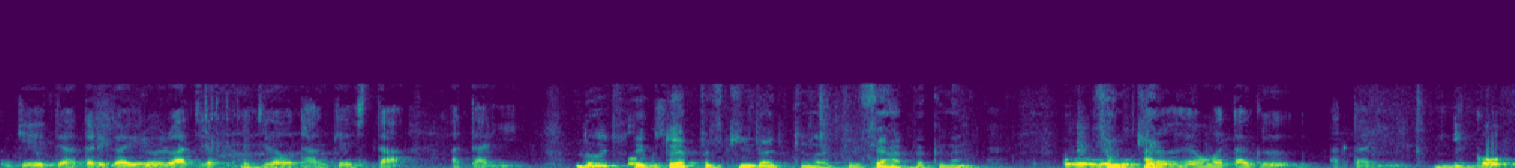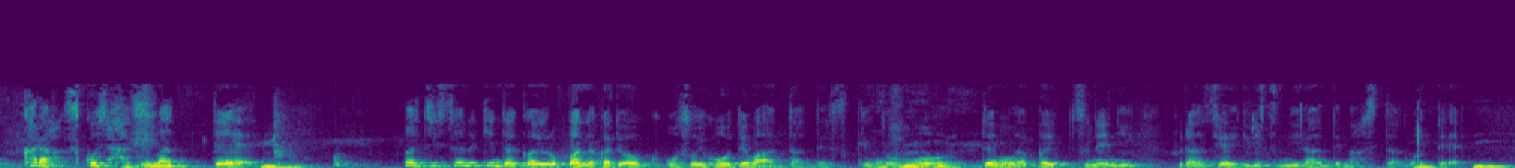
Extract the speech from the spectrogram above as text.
あゲーテあたりがいろいろあちらこちらを探検したあたり。ドイツということはやっぱり近代っていうのはやっぱり1800年？うん、あ1900の辺をまたぐあたり以降から少し始まって、まあ、実際の近代化はヨーロッパの中では遅い方ではあったんですけども、でもやっぱり常にフランスやイギリスに睨んでましたので、うん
